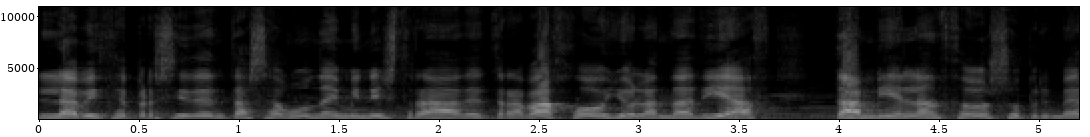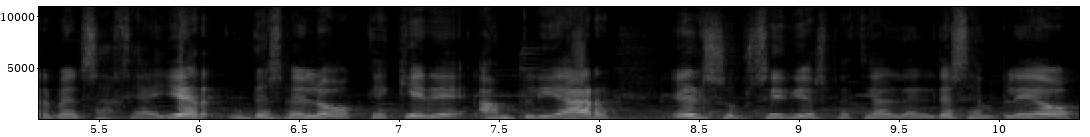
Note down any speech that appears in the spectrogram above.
La vicepresidenta segunda y ministra de Trabajo, Yolanda Díaz, también lanzó su primer mensaje ayer. Desveló que quiere ampliar el subsidio especial del desempleo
